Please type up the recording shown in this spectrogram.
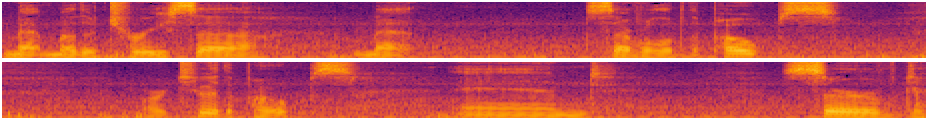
met Mother Teresa, met several of the popes or two of the popes, and served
